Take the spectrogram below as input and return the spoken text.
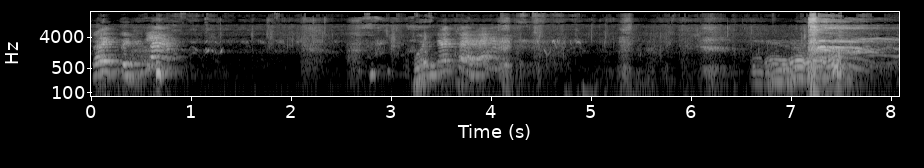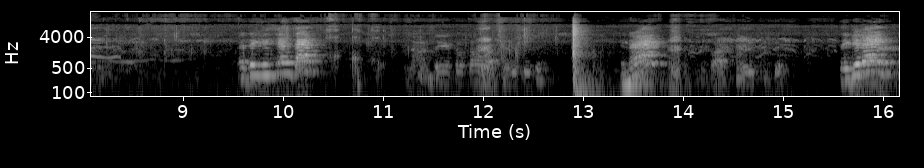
đây tính lên vườn nghe thẻ. Ở đây xem ta nè thì cái đây.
